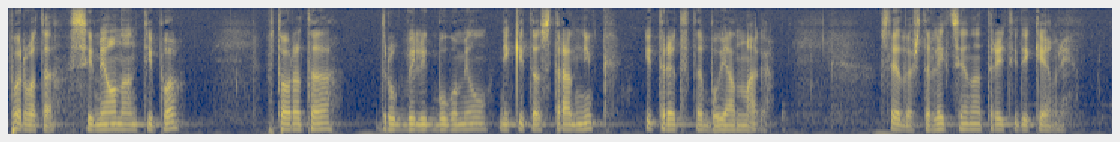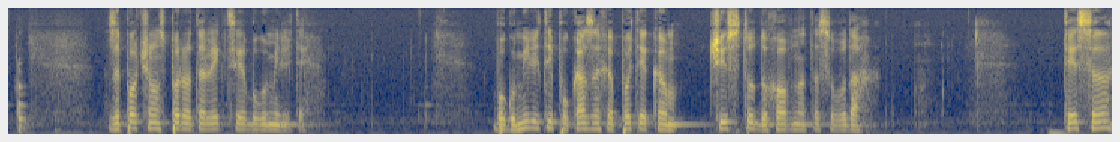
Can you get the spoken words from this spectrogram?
Първата Симеон Антипа, втората друг велик Богомил Никита Странник и третата Боян Мага. Следваща лекция на 3 декември. Започвам с първата лекция Богомилите. Богомилите показаха пътя към чисто духовната свобода. Те са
